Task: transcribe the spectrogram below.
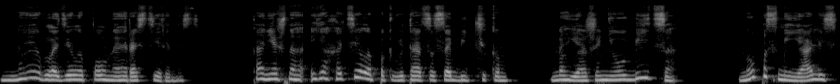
Мной овладела полная растерянность. Конечно, я хотела поквитаться с обидчиком, но я же не убийца. Ну, посмеялись,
